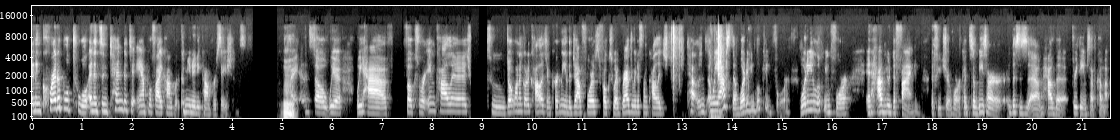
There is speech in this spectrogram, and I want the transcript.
an incredible tool and it's intended to amplify conver- community conversations Mm. right and so we're we have folks who are in college who don't want to go to college and currently in the job force folks who have graduated from college and we ask them what are you looking for? What are you looking for? And how do you define the future of work? And so these are this is um, how the three themes have come up.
